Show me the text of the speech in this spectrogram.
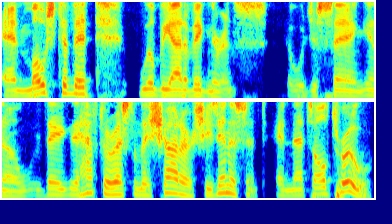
And most of it will be out of ignorance. We're just saying, you know, they, they have to arrest him. They shot her. She's innocent, and that's all true.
